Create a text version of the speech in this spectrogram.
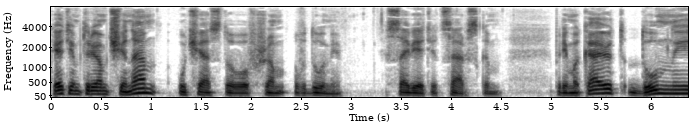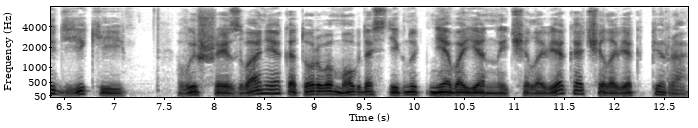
К этим трем чинам, участвовавшим в думе, Совете Царском, примыкают думные дьяки — высшее звание которого мог достигнуть не военный человек, а человек пера.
